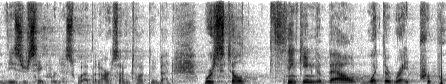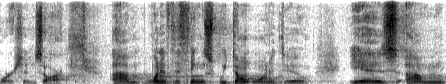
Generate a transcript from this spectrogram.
these are synchronous webinars I'm talking about. We're still thinking about what the right proportions are. Um, one of the things we don't want to do is um,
